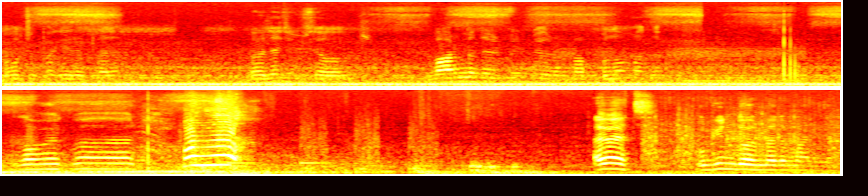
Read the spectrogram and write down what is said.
yolcu paketi falan. Öyle de güzel olur. Var mıdır bilmiyorum ben bulamadım. Allahu Ekber. Allah! Evet. Bugün de ölmedim anne.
